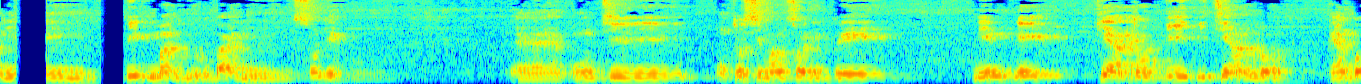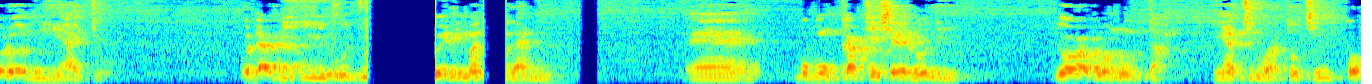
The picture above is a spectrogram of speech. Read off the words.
ni big man Yorùbá ni Sunday Igboho ohun tí ohun tó sì máa ń sọ ni pé ní ní kí à ń tó dé ibi tí à ń lọ èèyàn gbọ́dọ̀ ní àjò. Ó dàbí ojú ẹni máa la ni gbogbo nǹkan tí ń ṣẹlẹ̀ lónìí yóò wọnú ìtàn. Èèyàn ti wà tó ti ń kọ́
